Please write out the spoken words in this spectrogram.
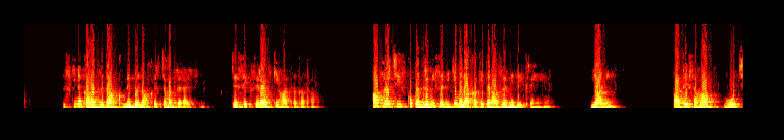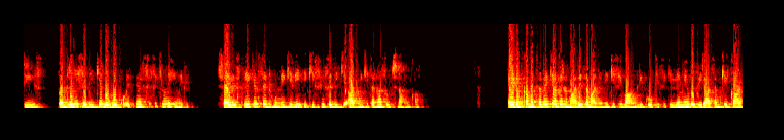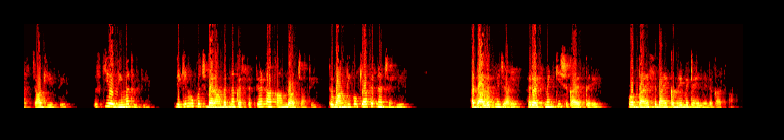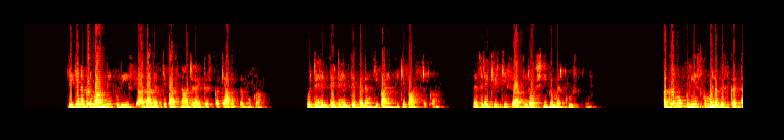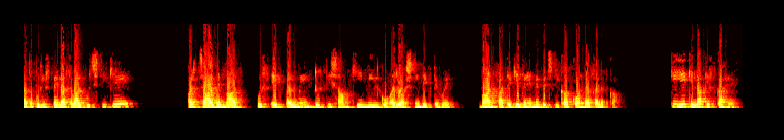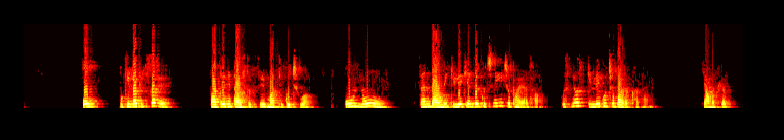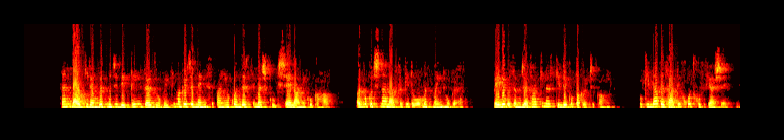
اس کی نکاہت زدہ آنکھوں میں بلاخر چمک در آئی تھی، جیسے ایک سرا اس کے ہاتھ لگا تھا۔ آپ ہر چیز کو پندرہویں صدی کے ملاقہ کے تناظر میں دیکھ رہے ہیں۔ یعنی فاتح صاحب وہ چیز پندرہویں صدی کے لوگوں کو اتنے عرصے سے کیوں نہیں ملی؟ شاید اس لیے کہ اسے ڈھونڈنے کے لیے اکیسویں صدی کے آدمی کی طرح سوچنا ہوگا۔ ایڈم کا مطلب ہے کہ اگر ہمارے زمانے میں کسی وانگلی کو کسی قلعے میں وزیر اعظم کے گارڈ جا گھیرتے، اس کی عظیمت ہوتی، لیکن وہ کچھ برآمد نہ کر سکتے اور ناکام لوٹ جاتے، تو وانگی کو کیا کرنا چاہیے؟ عدالت میں جائے ہریسمنٹ کی شکایت کرے، وہ اب دائیں سے بائیں کمرے میں ٹہلنے لگا تھا۔ لیکن اگر وانگلی پولیس یا عدالت کے پاس نہ جائے تو اس کا کیا مطلب ہوگا؟ وہ ٹہلتے ٹہلتے پلنگ کی پائنتی کے پاس رکا۔ نظریں کھڑکی سے آتی روشنی پہ مرکوز کی اگر وہ پولیس کو ملوث کرتا تو پولیس پہلا سوال پوچھتی کہ اور چار دن بعد اس ایک پل میں ڈوبتی شام کی نیل گو اور روشنی دیکھتے ہوئے وان فاتح کے ذہن میں بجلی کا کوندا سا لپکا۔ کہ یہ قلعہ کس کا ہے؟ اوہ، وہ قلعہ کس کا ہے؟ فاتح نے تعصب سے ماتھے کو چھوا۔ اوہ، نو۔ سن باؤ نے قلعے کے اندر کچھ نہیں چھپایا تھا۔ اس نے اس قلعے کو چھپا رکھا تھا۔ کیا مطلب؟ سن باؤ کی رنگت مجھے دیکھتے ہی زرد ہو گئی تھی، مگر جب میں نے سپاہیوں کو اندر سے مشکوک شہ لانے کو کہا اور وہ کچھ نہ لا سکے تو وہ مطمئن ہو گیا۔ پہلے وہ سمجھا تھا کہ میں اس قلعے کو پکڑ چکا ہوں۔ وہ قلعہ بذات خود خفیہ شہ تھی۔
